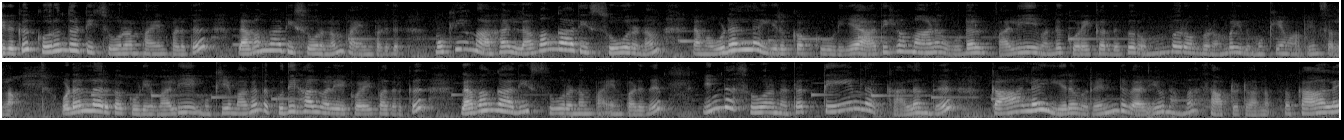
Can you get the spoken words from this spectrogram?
இதுக்கு குறுந்தொட்டி சூரணம் பயன்படுது லவங்காதி சூரணம் பயன்படுது. முக்கியமாக லவங்காதி சூரணம் நம்ம உடலில் இருக்கக்கூடிய அதிகமான உடல் வலியை வந்து குறைக்கிறதுக்கு ரொம்ப ரொம்ப ரொம்ப இது முக்கியம் அப்படின்னு சொல்லலாம். உடலில் இருக்கக்கூடிய வலியை முக்கியமாக இந்த குதிகால் வலியை குறைப்பதற்கு லவங்காதி சூரணம் பயன்படுது. இந்த சூரணத்தை தேனில் கலந்து காலை இரவு ரெண்டு வேலையும் நம்ம சாப்பிட்டுட்டு வரணும். ஸோ காலை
